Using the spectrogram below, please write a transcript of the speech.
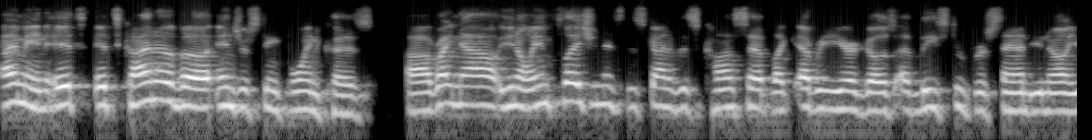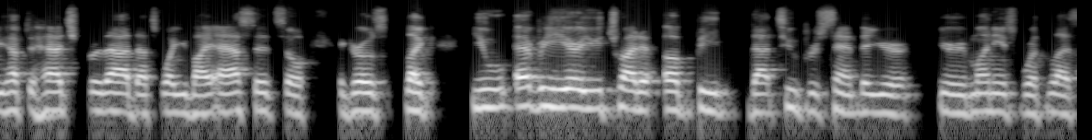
I mean, it's it's kind of an interesting point because uh, right now, you know, inflation is this kind of this concept. Like every year goes at least two percent. You know, you have to hedge for that. That's why you buy assets. So it grows like you every year you try to upbeat that two percent that your your money is worth less.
